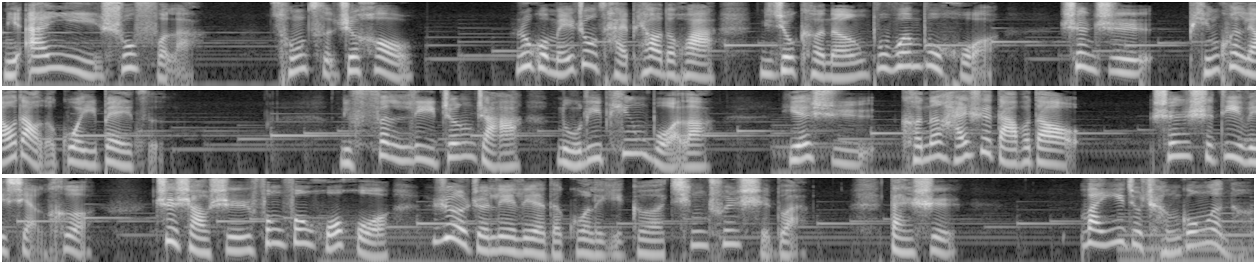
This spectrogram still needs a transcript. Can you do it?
你安逸舒服了，从此之后。如果没中彩票的话，你就可能不温不火，甚至贫困潦倒的过一辈子。你奋力挣扎、努力拼搏了，也许可能还是达不到身世地位显赫，至少是风风火火、热热烈烈的过了一个青春时段。但是，万一就成功了呢？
